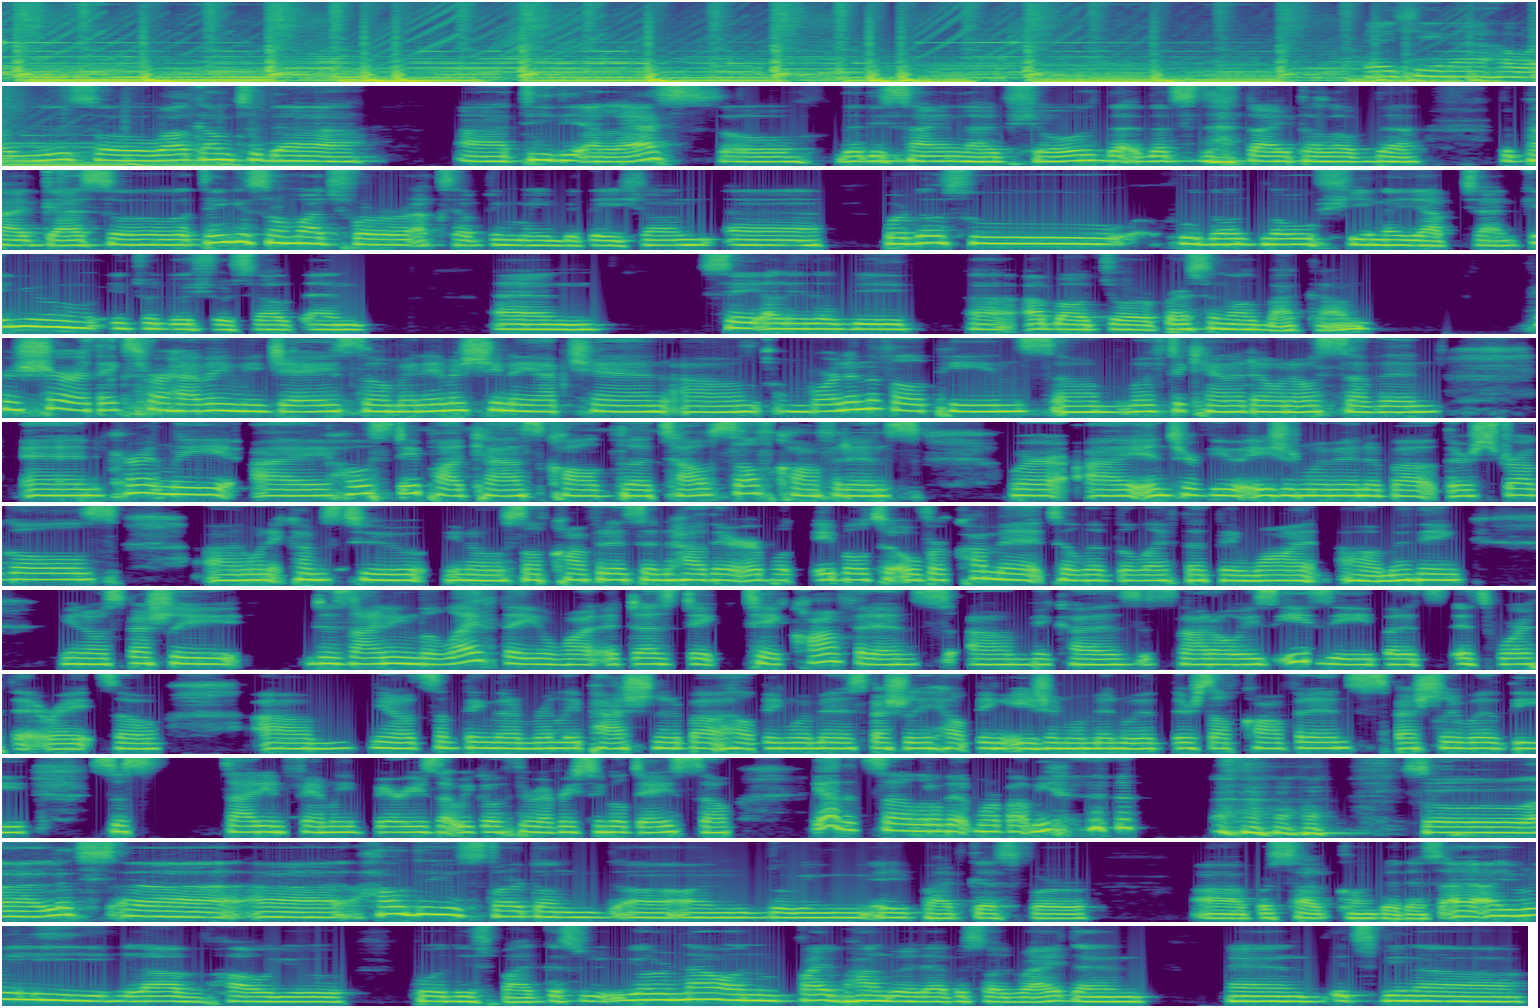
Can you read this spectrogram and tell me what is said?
Hey Sheena, how are you? So welcome to the uh, TDLS, so the Design Life Show. That, that's the title of the, the podcast. So thank you so much for accepting my invitation. Uh, for those who who don't know Sheena Yap Chan, can you introduce yourself and and say a little bit uh, about your personal background? For sure. Thanks for having me, Jay. So my name is Sheena Yap Chan. Um, I'm born in the Philippines, um, moved to Canada when I was seven. And currently I host a podcast called The Tao of Self-Confidence, where I interview Asian women about their struggles uh, when it comes to, you know, self-confidence and how they're able, able to overcome it to live the life that they want. Um, I think, you know, especially designing the life that you want, it does take take confidence um, because it's not always easy, but it's it's worth it, right? So, um, you know, it's something that I'm really passionate about helping women, especially helping Asian women with their self confidence, especially with the society and family barriers that we go through every single day. So, yeah, that's a little bit more about me. so uh, let's. Uh, uh, how do you start on uh, on doing a podcast for uh, for self confidence? I, I really love how you put this podcast. You're now on 500 episode, right? And and it's been a,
